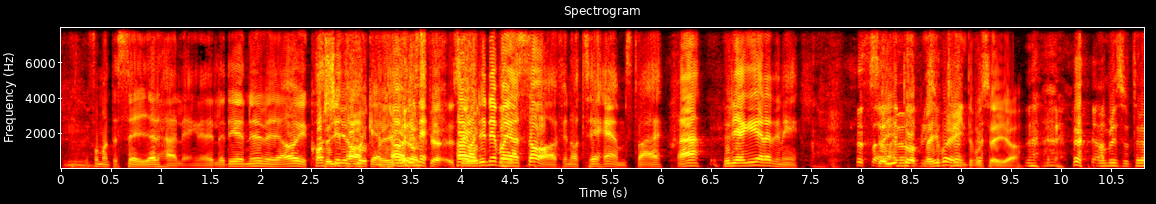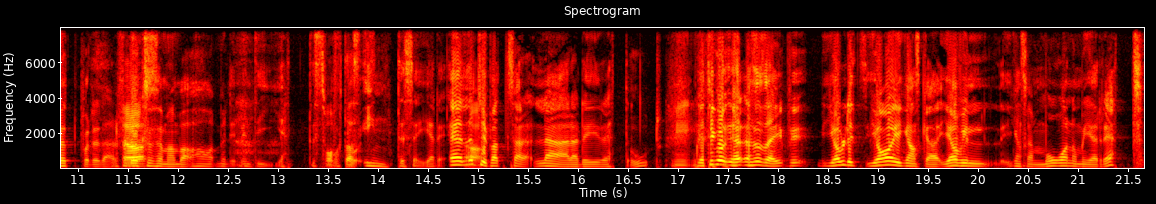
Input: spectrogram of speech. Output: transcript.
Mm. Nu får man inte säga det här längre, eller det är nu, oj, kors i taket. Hörde jag ni, ska- hörde åt- ni vad jag sa för något hemskt va? va? Hur reagerade ni? Säg inte åt mig vad jag inte får säga. Man blir så trött på det där. För Ja. det är också så att man bara, ah, men det är inte jättesvårt Oftast- att inte säga det. Eller Ja. typ att så här, lära dig rätt ord. Mm. Jag, tycker, jag, alltså, så här, jag, blir, jag är ganska, jag vill, är ganska mån om att göra rätt.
